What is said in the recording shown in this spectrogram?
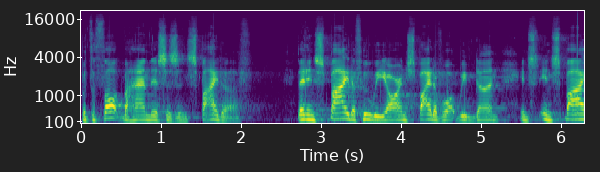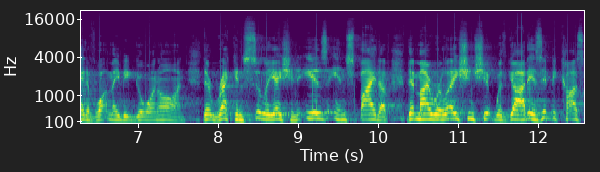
But the thought behind this is in spite of. That in spite of who we are, in spite of what we've done, in, in spite of what may be going on, that reconciliation is in spite of. That my relationship with God isn't because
